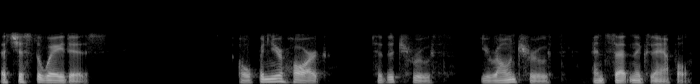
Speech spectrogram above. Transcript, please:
That's just the way it is. Open your heart to the truth, your own truth, and set an example.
